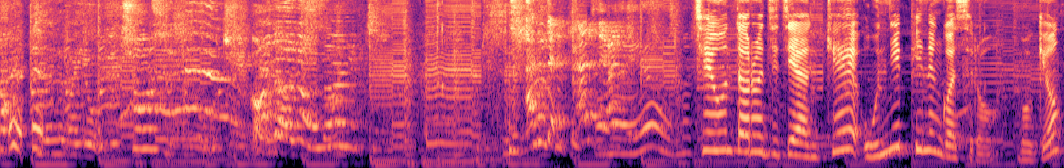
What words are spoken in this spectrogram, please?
엄마 떨어지지 않게 옷 입히는 것으로 목욕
